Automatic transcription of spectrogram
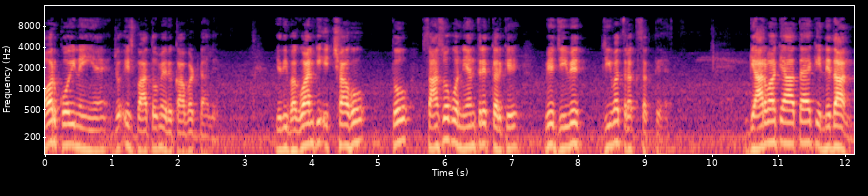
और कोई नहीं है जो इस बातों में रुकावट डाले। यदि भगवान की इच्छा हो तो सांसों को नियंत्रित करके वे जीवित जीवत रख सकते हैं। ग्यारहवा क्या आता है कि निदान।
